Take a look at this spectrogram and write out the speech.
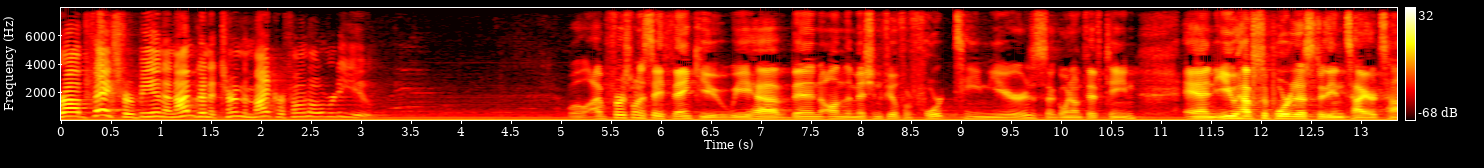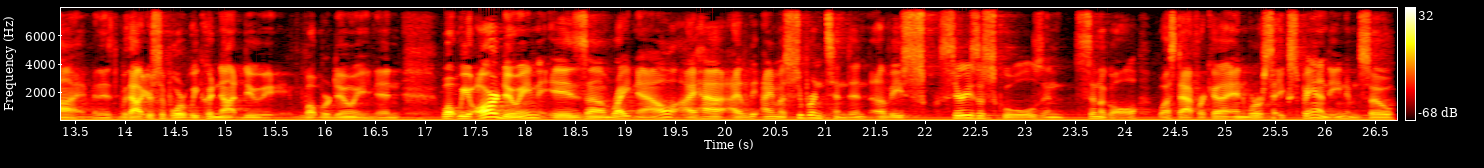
Rob, thanks for being, and I'm going to turn the microphone over to you. Well, I first want to say thank you. We have been on the mission field for 14 years, uh, going on 15, and you have supported us through the entire time. And without your support, we could not do what we're doing. And what we are doing is um, right now, I am a superintendent of a series of schools in Senegal, West Africa, and we're expanding. And so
